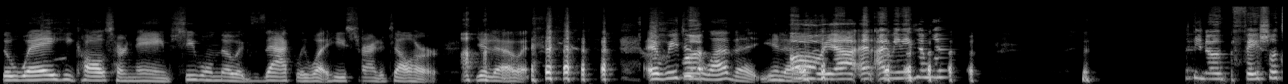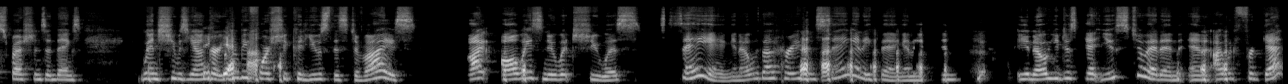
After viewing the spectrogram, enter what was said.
the way he calls her name, she will know exactly what he's trying to tell her you know, and we just but, love it, you know. Oh yeah, and I mean even with you know facial expressions and things when she was younger, yeah. even before she could use this device, I always knew what she was saying, you know, without her even saying anything, and, and you know you just get used to it and and i would forget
